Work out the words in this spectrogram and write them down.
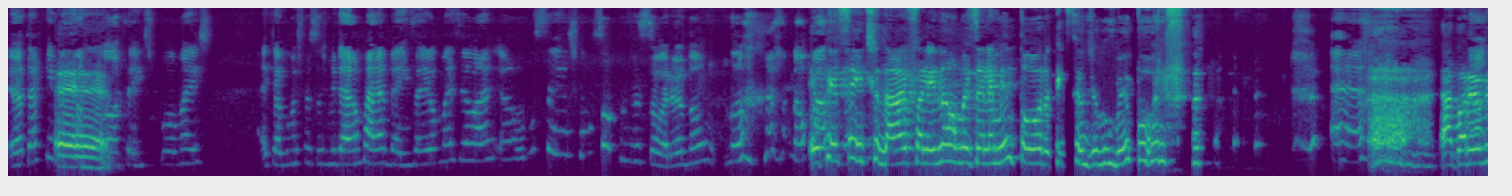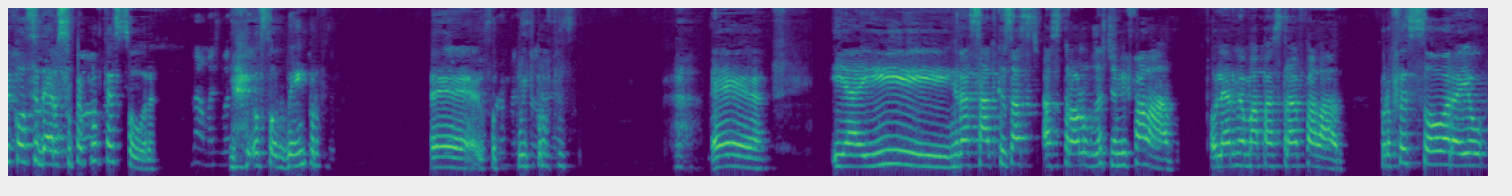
Eu até fiquei é... pensando ontem, tipo, mas é que algumas pessoas me deram parabéns. Aí eu, mas eu, eu não sei, acho que eu não sou professora. Eu não. não, não eu pensei em te dar, eu falei, não, mas ela é mentora, tem que ser o dia dos mentores. É. Agora eu me considero super professora. Não, mas você... Eu sou bem professora. É, eu sou professora. muito professora. É. E aí, engraçado que os astrólogos já tinham me falado olharam meu mapa astral e falaram, professora, eu,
